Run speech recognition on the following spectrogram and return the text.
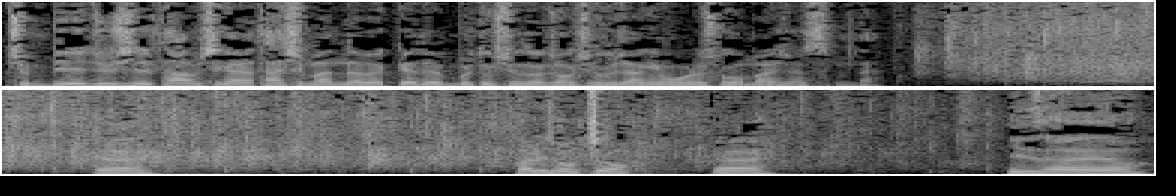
준비해 주실 다음 시간에 다시 만나 뵙게 될 물뚝신성 정치부장님 오늘 수고 많으셨습니다. 예. 빨리 접죠. 예. 인사해요.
